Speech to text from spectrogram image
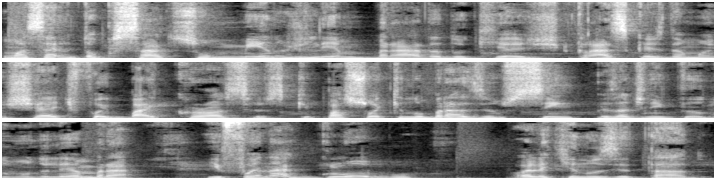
Uma série tokusatsu menos lembrada do que as clássicas da manchete foi Bycrossers, que passou aqui no Brasil sim, apesar de nem todo mundo lembrar. E foi na Globo, olha que inusitado.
